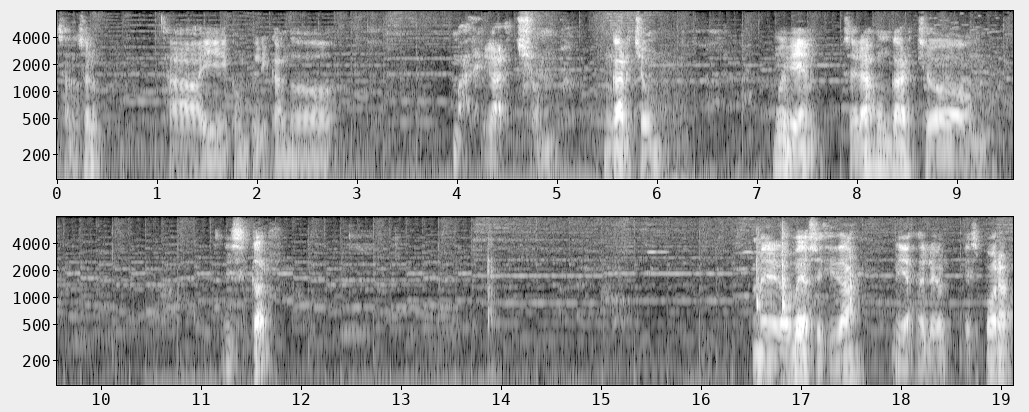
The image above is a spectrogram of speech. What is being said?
Pensándoselo. Está ahí complicando... Vale, Garchomp. Garchomp. Muy bien. ¿Serás un Garchomp... Scarf? Me lo voy a suicidar. A hacerle espora.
